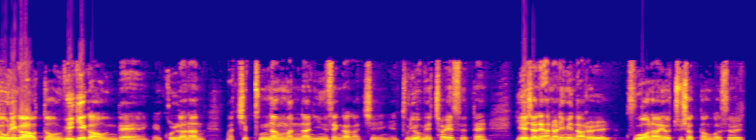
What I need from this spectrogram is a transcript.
또 우리가 어떤 위기 가운데 곤란한 마치 풍랑 만난 인생과 같이 두려움에 처했을 때 예전에 하나님이 나를 구원하여 주셨던 것을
